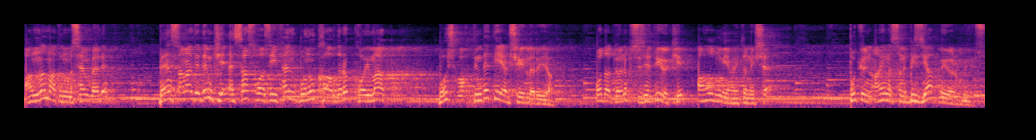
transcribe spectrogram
Anlamadın mı sen beni? Ben sana dedim ki esas vazifen bunu kaldırıp koymak. Boş vaktinde diğer şeyleri yap. O da dönüp size diyor ki almayaydın işe. Bugün aynısını biz yapmıyor muyuz?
